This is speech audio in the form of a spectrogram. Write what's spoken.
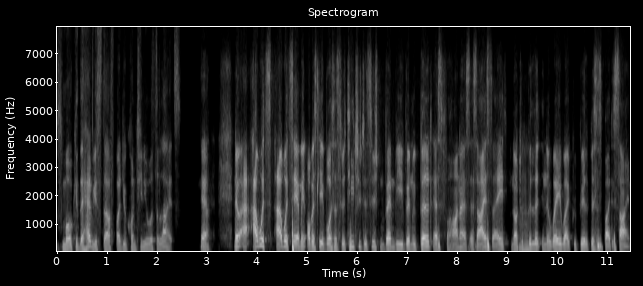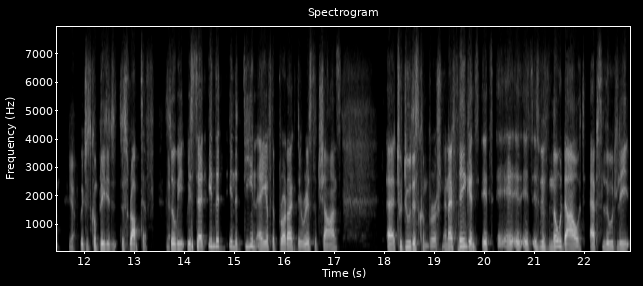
smoking the heavy stuff but you continue with the lights yeah. No, I, I, would I would say I mean obviously it was a strategic decision when we when we built S4HANA as, as I say not to mm-hmm. build it in a way like we build Business ByDesign, yeah. which is completely disruptive. Yeah. So we we said in the in the DNA of the product there is the chance uh, to do this conversion, and I think mm-hmm. it's it's it's it's with no doubt absolutely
